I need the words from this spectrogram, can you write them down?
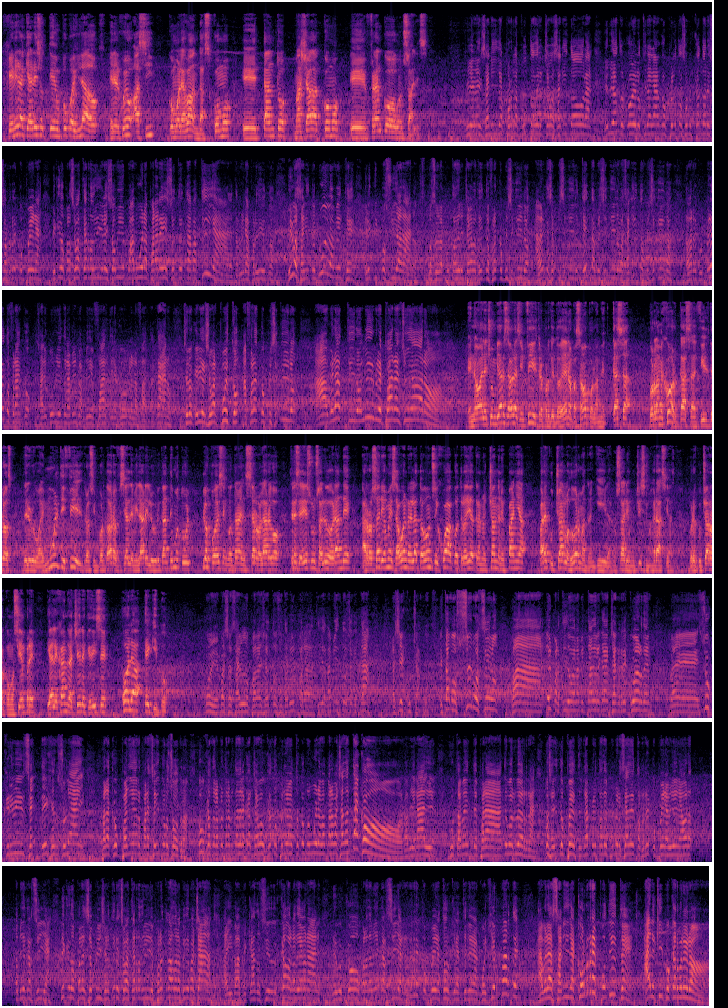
genera que Arezo quede un poco aislado en el juego, así como las bandas, como tanto Mayada como Franco González. Hay salida por la punta derecha, va saliendo ahora. El Leandro Coelho tira largos, pelotazo buscando eso, recupera. Le quedó para Sebastián Rodríguez, le hizo bien, va buena para eso, intenta Matías, la termina perdiendo. Y va saliendo nuevamente el equipo ciudadano. Va sobre la punta derecha, la va teniendo Franco Pisiquino. A ver qué se Pisiquino, intenta Pisiquino, va saliendo Pisiquino. La va recuperando Franco, sale muy bien de la misma, pide falta y le cobra la falta. Claro, se lo quería llevar puesto a Franco Pisiquino. Habrá tiro libre para el ciudadano. En No Vale Chumbiar se habla sin filtros porque todavía no pasamos por la, casa, por la mejor casa de filtros del Uruguay. Multifiltros, importador oficial de Milar y lubricantes Motul, los podés encontrar en Cerro Largo 1310. Un saludo grande a Rosario Mesa. Buen relato a Gonzo y Juaco, otro día trasnochando en España para escucharlos. Duerma tranquila, Rosario. Muchísimas gracias por escucharnos como siempre. Y Alejandra Cheles que dice, hola equipo. Muy bien, vaya saludo para ella entonces también, para la también entonces que está allí escuchando. Estamos 0 a 0. Va el partido a la mitad de la cancha. Recuerden eh, suscribirse, dejen su like para acompañar, para seguir con nosotros. Va buscando la pelota a la mitad de la cancha, va buscando Peñarol, tocó muy buena, va para Vallada, el taco. No había nadie justamente para devolverla. Va saliendo Petri, la pelota de primero hacia adentro, recupera bien ahora. También García, le quedó para el cepillo, lo tiene Sebastián Rodríguez, por otro lado la pidió Machada, ahí va picando, se buscaba en la diagonal, le buscó para Damián García, recupera Torque, la tiene a cualquier parte, habrá salida correspondiente al equipo carbonero.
